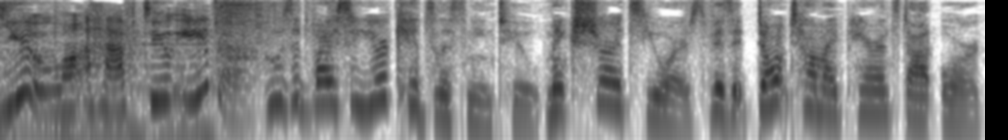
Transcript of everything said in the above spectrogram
You won't have to either. Whose advice are your kids listening to? Make sure it's yours. Visit don'ttellmyparents.org.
